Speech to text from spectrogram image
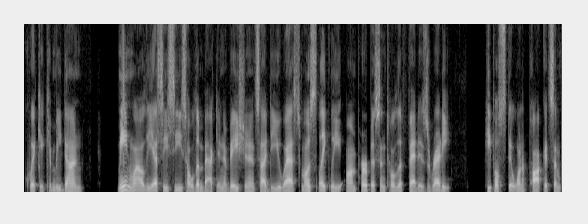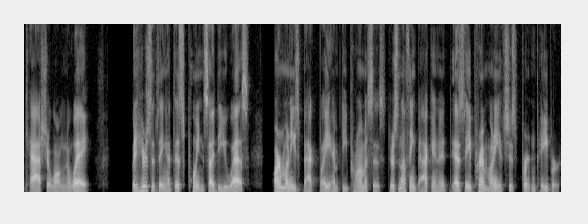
quick it can be done. Meanwhile, the SEC's holding back innovation inside the US, most likely on purpose until the Fed is ready people still want to pocket some cash along the way. But here's the thing at this point inside the US, our money's backed by empty promises. There's nothing back in it. As they print money, it's just printing paper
